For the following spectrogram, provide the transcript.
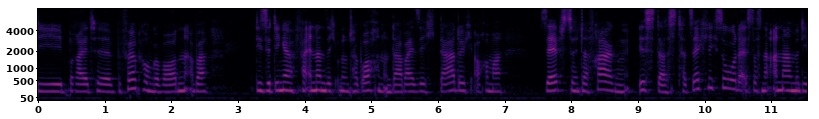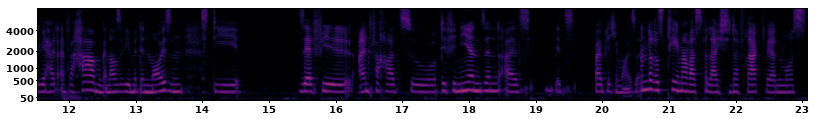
die breite Bevölkerung geworden, aber diese Dinge verändern sich ununterbrochen und dabei sich dadurch auch immer selbst zu hinterfragen, ist das tatsächlich so oder ist das eine Annahme, die wir halt einfach haben, genauso wie mit den Mäusen, die sehr viel einfacher zu definieren sind als jetzt weibliche Mäuse. Anderes Thema, was vielleicht hinterfragt werden muss,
